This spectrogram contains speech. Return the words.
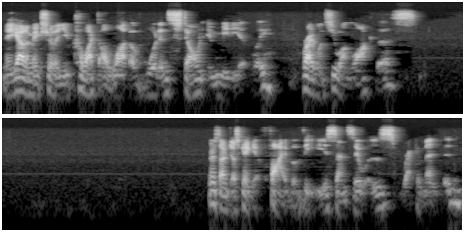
Now you gotta make sure that you collect a lot of wood and stone immediately, right once you unlock this. First, I'm just gonna get five of these since it was recommended.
